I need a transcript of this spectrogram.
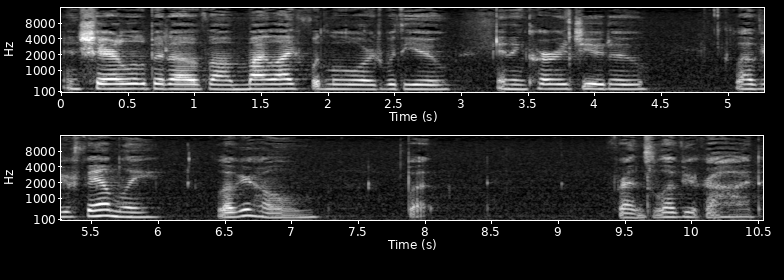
and share a little bit of um, my life with the Lord with you and encourage you to love your family, love your home, but friends, love your God.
